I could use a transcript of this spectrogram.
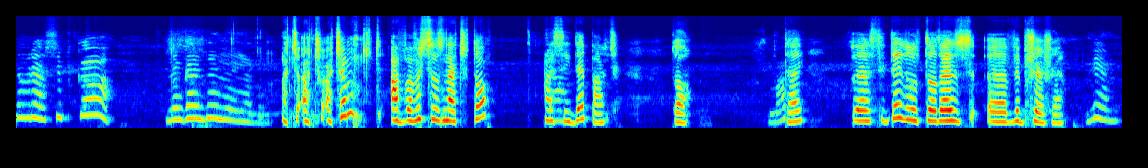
Dobra, szybko! Na Galdenę jadę. A, czy- a, czy- a czemu? A wiesz co znaczy to? A idę, patrz. To. Tutaj. Teraz idę, to, to jest e, wybrzeże. Wiem.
